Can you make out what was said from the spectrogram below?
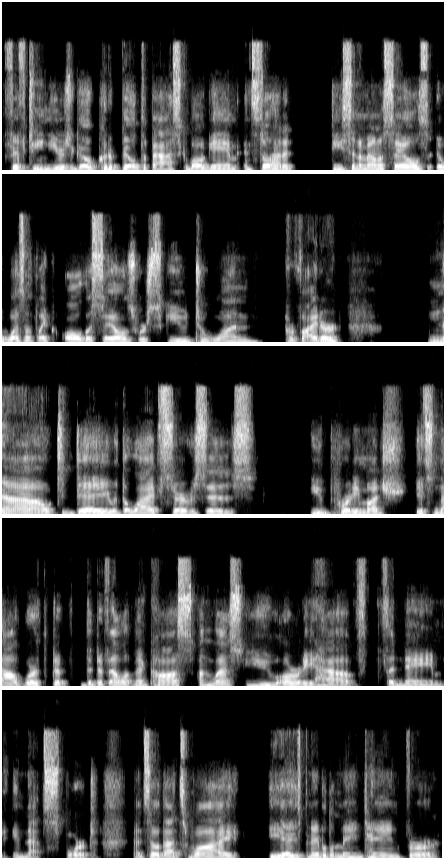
15 years ago could have built a basketball game and still had a decent amount of sales. It wasn't like all the sales were skewed to one provider. Now, today, with the live services, you pretty much it's not worth de- the development costs unless you already have the name in that sport. And so that's why ea has been able to maintain for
